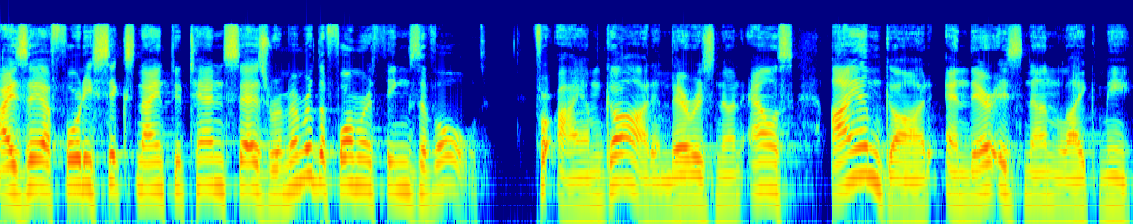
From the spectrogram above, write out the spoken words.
Isaiah 46, 9 through 10 says, Remember the former things of old for I am God, and there is none else. I am God, and there is none like me,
